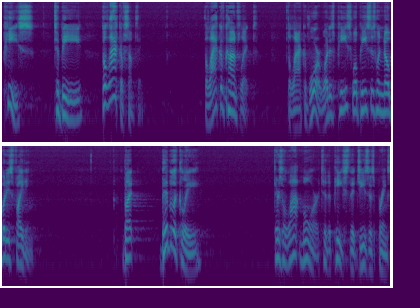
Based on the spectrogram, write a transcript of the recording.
peace to be the lack of something, the lack of conflict, the lack of war. What is peace? Well, peace is when nobody's fighting. But biblically, there's a lot more to the peace that Jesus brings.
